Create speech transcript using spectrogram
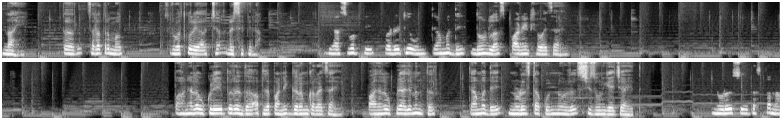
नाही. तर चला तर मग सुरुवात करूया आजच्या रेसिपीला गॅसवरती कढई ठेवून त्यामध्ये दोन ग्लास पाणी ठेवायचं आहे. पाण्याला उकळी येईपर्यंत आपलं पाणी गरम करायचं आहे. पाण्याला उकळी आल्यानंतर त्यामध्ये नूडल्स टाकून नूडल्स शिजवून घ्यायचे आहेत. नूडल्स शिजत असताना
